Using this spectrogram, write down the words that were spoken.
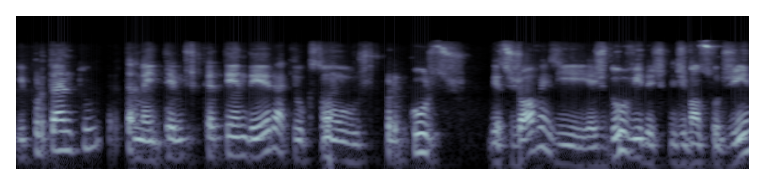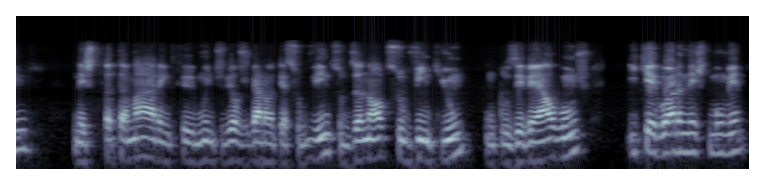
E, portanto, também temos que atender àquilo que são os percursos desses jovens e as dúvidas que lhes vão surgindo, neste patamar em que muitos deles jogaram até sub-20, sub-19, sub-21, inclusive em alguns, e que agora, neste momento,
